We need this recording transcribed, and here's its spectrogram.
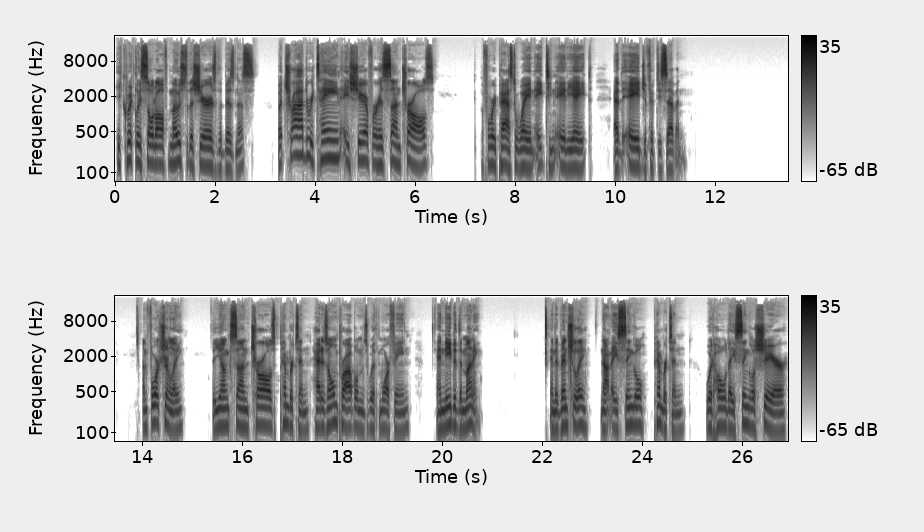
He quickly sold off most of the shares of the business, but tried to retain a share for his son Charles before he passed away in 1888 at the age of 57. Unfortunately, the young son Charles Pemberton had his own problems with morphine and needed the money. And eventually, not a single Pemberton would hold a single share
